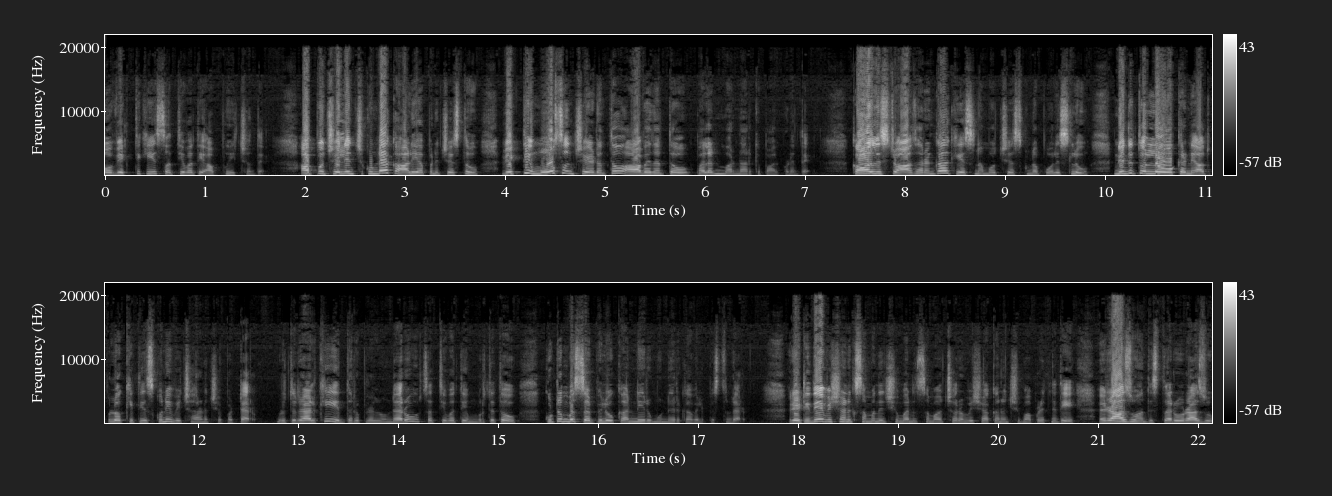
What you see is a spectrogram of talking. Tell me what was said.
ఓ వ్యక్తికి సత్యవతి అప్పు ఇచ్చింది. అప్పు చెల్లించకుండా కాలయాపన చేస్తూ వ్యక్తి మోసం చేయడంతో ఆవేదనతో మరణానికి పాల్పడింది. కాల్ లిస్టు ఆధారంగా కేసు నమోదు చేసుకున్న పోలీసులు నిందితుల్లో ఒకరిని అదుపులోకి తీసుకుని విచారణ చేపట్టారు. మృతురాలికి ఇద్దరు పిల్లలు ఉన్నారు. సత్యవతి మృతితో కుటుంబ సభ్యులు కన్నీరు మున్నీరుగా విలిపిస్తున్నారు. రేటు ఇదే విషయానికి సంబంధించి మరింత సమాచారం విశాఖ నుంచి మా ప్రతినిధి రాజు అందిస్తారు. రాజు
